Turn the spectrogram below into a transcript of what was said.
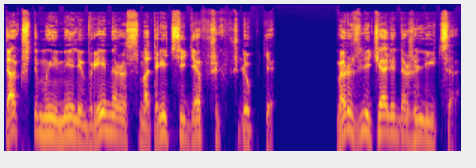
так что мы имели время рассмотреть сидевших в шлюпке. Мы различали даже лица.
